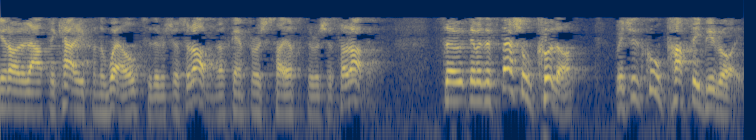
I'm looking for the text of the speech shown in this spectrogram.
you're not allowed to carry from the well to the Rosh Hashanah. That's going from Rosh Hashanah to Rosh Hashanah. So there was a special kula, which is called Pase Birois.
